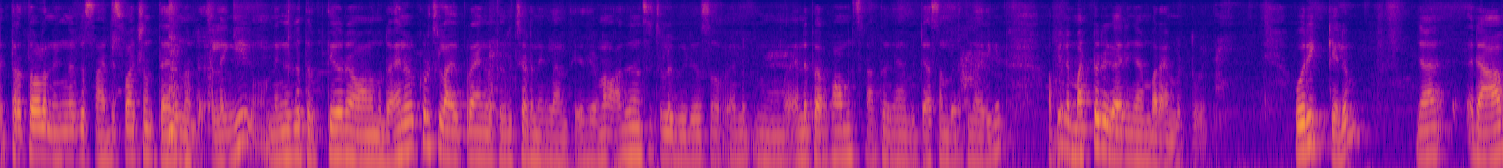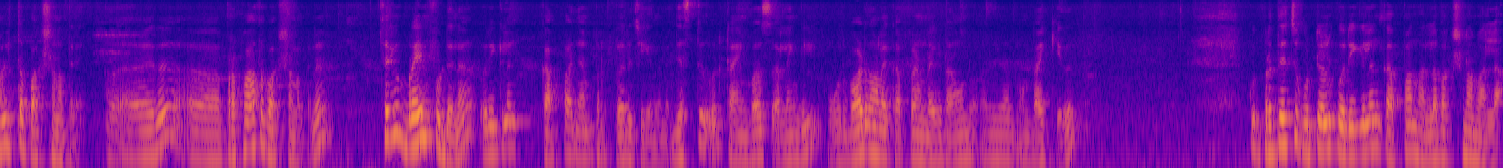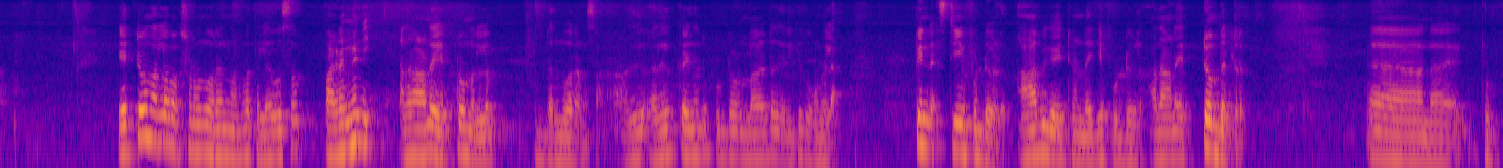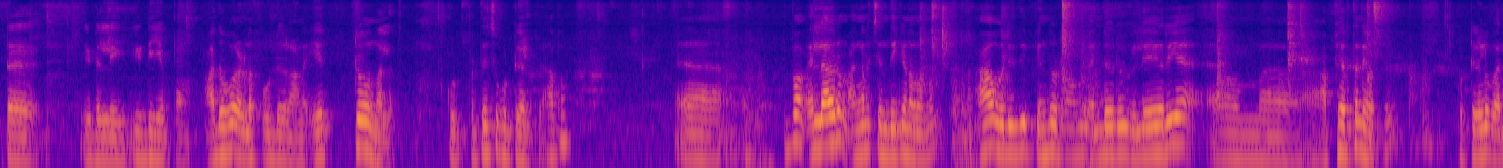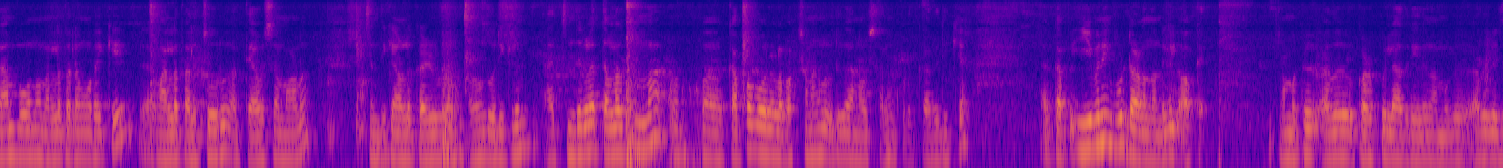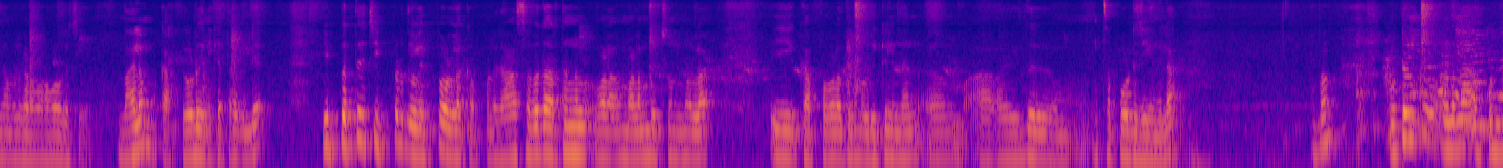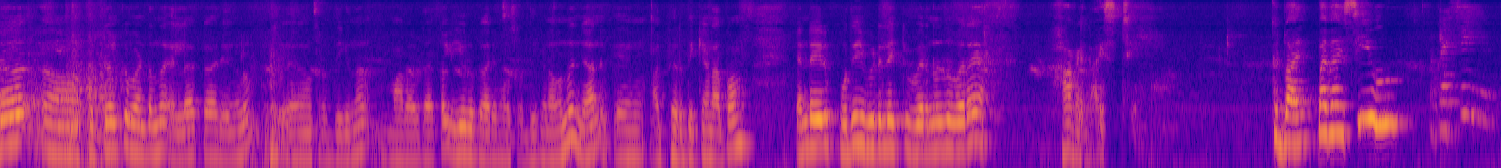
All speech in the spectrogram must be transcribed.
എത്രത്തോളം നിങ്ങൾക്ക് സാറ്റിസ്ഫാക്ഷൻ തരുന്നുണ്ട്? അല്ലെങ്കിൽ നിങ്ങൾക്ക് തൃപ്തികരമാകുന്നുണ്ട് അതിനെക്കുറിച്ചുള്ള അഭിപ്രായങ്ങൾ തീർച്ചയായിട്ടും നിങ്ങൾ എന്ത് ചെയ്യണം അതിനനുസരിച്ചുള്ള വീഡിയോസ് എന്റെ എന്റെ പെർഫോമൻസിനകത്ത് ഞാൻ വ്യത്യാസം വരുത്തുന്നതായിരിക്കും. അപ്പോൾ പിന്നെ മറ്റൊരു കാര്യം ഞാൻ പറയാൻ വിട്ടുപോയി. ഒരിക്കലും ഞാൻ രാവിലത്തെ ഭക്ഷണത്തിന് അതായത് പ്രഭാത ഭക്ഷണത്തിന് ശരിക്കും ബ്രെയിൻ ഫുഡിന് ഒരിക്കലും കപ്പ ഞാൻ പ്രിപ്പയർ ചെയ്യുന്നില്ല. ജസ്റ്റ് ഒരു ടൈം പാസ് അല്ലെങ്കിൽ ഒരുപാട് നാളെ കപ്പ അതുകൊണ്ട് അത് ഞാൻ ഉണ്ടാക്കിയത് പ്രത്യേകിച്ച് കുട്ടികൾക്ക് ഒരിക്കലും കപ്പ നല്ല ഭക്ഷണമല്ല. ഏറ്റവും നല്ല ഭക്ഷണം എന്ന് പറയുന്നത് നമ്മുടെ തലേദിവസം പഴങ്ങഞ്ഞി. അതാണ് ഏറ്റവും നല്ല ഫുഡ് എന്ന് പറയുന്ന സാധനം അത് അതിൽ കഴിഞ്ഞൊരു ഫുഡ് ഉണ്ടായിട്ട് എനിക്ക് തോന്നില്ല. പിന്നെ സ്റ്റീം ഫുഡുകൾ ആവി കയറ്റി ഉണ്ടാക്കിയ ഫുഡുകൾ അതാണ് ഏറ്റവും ബെറ്റർ പുട്ട് ഇഡലി ഇടിയപ്പം അതുപോലുള്ള ഫുഡുകളാണ് ഏറ്റവും നല്ലത്. പ്രത്യേകിച്ച് കുട്ടികൾക്ക്. അപ്പം ഇപ്പം എല്ലാവരും അങ്ങനെ ചിന്തിക്കണമെന്നും ആ ഒരു ഇത് പിന്തുടരണമെന്നും എന്റെ ഒരു വിലയേറിയ അഭ്യർത്ഥനയുണ്ട്. കുട്ടികൾ വരാൻ പോകുന്ന നല്ല തലമുറയ്ക്ക് നല്ല തലച്ചോറ് അത്യാവശ്യമാണ്. ചിന്തിക്കാനുള്ള കഴിവ് അതുകൊണ്ട് ഒരിക്കലും ആ ചിന്തകളെ തളർത്തുന്ന കപ്പ പോലുള്ള ഭക്ഷണങ്ങൾ ഒരു കാരണവശാലും കൊടുക്കാതിരിക്കുക. കപ്പ ഈവനിങ് ഫുഡാണെന്നുണ്ടെങ്കിൽ ഓക്കെ. നമുക്ക് അത് കുഴപ്പമില്ലാത്ത രീതിയിൽ നമുക്ക് അത് കഴിഞ്ഞ് നമ്മൾ കിടന്നുറങ്ങുകയൊക്കെ ചെയ്യും. എന്നാലും കപ്പയോട് എനിക്ക് അത്ര വലിയ ഇപ്പോഴത്തെ ഇപ്പോഴത്തുള്ള ഇപ്പോൾ ഉള്ള കപ്പകൾ രാസപദാർത്ഥങ്ങൾ വള വളം വെച്ചുകൊണ്ടുള്ള ഈ കപ്പ വളത്തിന് ഒരിക്കലും ഞാൻ ഇത് സപ്പോർട്ട് ചെയ്യുന്നില്ല. അപ്പം കുട്ടികൾക്ക് വേണ്ടുന്ന ഫുഡ് കുട്ടികൾക്ക് വേണ്ടുന്ന എല്ലാ കാര്യങ്ങളും ശ്രദ്ധിക്കുന്ന മാതാപിതാക്കൾ ഈ ഒരു കാര്യങ്ങൾ ശ്രദ്ധിക്കണമെന്ന് ഞാൻ അഭ്യർത്ഥിക്കുകയാണ്. അപ്പം എന്റെ ഒരു പുതിയ വീട്ടിലേക്ക് വരുന്നത് വരെ have a nice day Goodbye. Bye bye. See you. Bye bye. See you.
